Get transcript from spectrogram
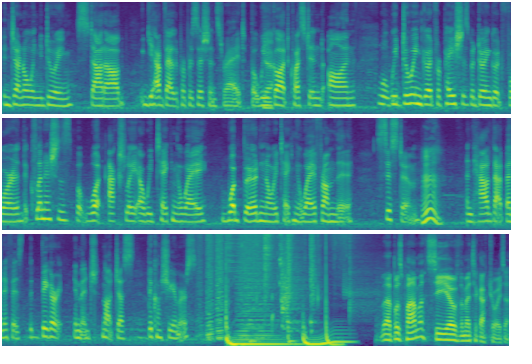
in general, when you're doing startup, you have value propositions, right? But we Yeah. got questioned on, well, we're doing good for patients, we're doing good for the clinicians, but what actually are we taking away? What burden are we taking away from the system? Mm. And how that benefits the bigger image, not just the consumers. Uh, Buzz Palmer, CEO of the MedTech Actuator.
